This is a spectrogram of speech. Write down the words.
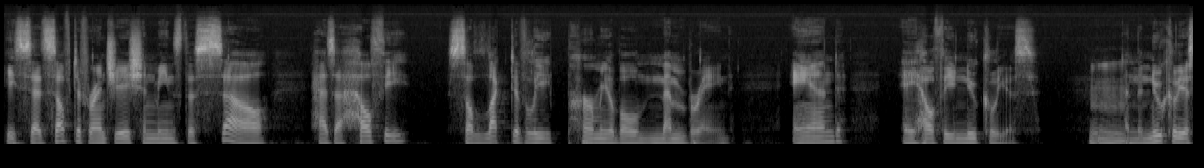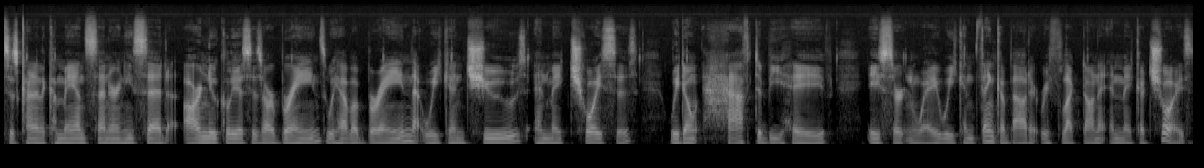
he said self differentiation means the cell has a healthy, selectively permeable membrane and a healthy nucleus. Hmm. And the nucleus is kind of the command center. And he said, Our nucleus is our brains. We have a brain that we can choose and make choices. We don't have to behave a certain way. We can think about it, reflect on it, and make a choice.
